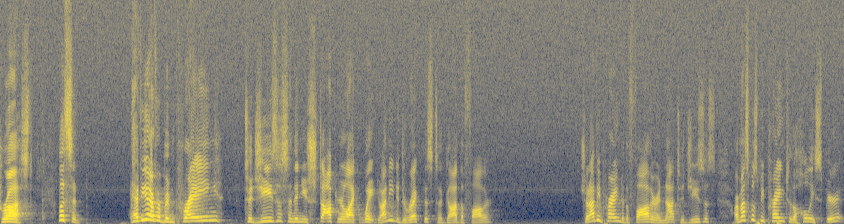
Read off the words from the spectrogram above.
trust. Listen, have you ever been praying to Jesus and then you stop and you're like, wait, do I need to direct this to God the Father? Should I be praying to the Father and not to Jesus? Or am I supposed to be praying to the Holy Spirit?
